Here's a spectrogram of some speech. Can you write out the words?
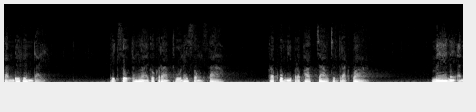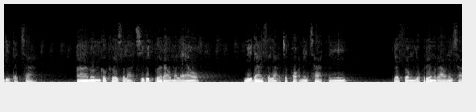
กันด้วยเรื่องใด ภิกษุทั้งหลายก็กราบทูลให้ทรงทราบ พระผู้มีพระภาคเจ้าจึงตรัสว่า แม้ในอดีตชาติ อานนท์ก็เคยสละชีวิตเพื่อเรามาแล้วมิได้สละเฉพาะในชาตินี้ แล้วทรงยกเรื่องราวในชา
